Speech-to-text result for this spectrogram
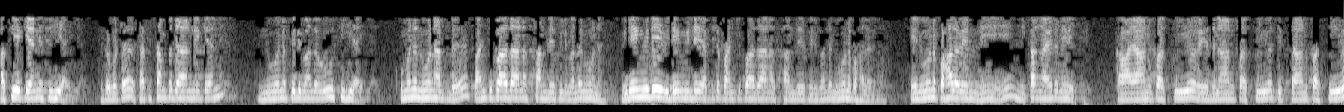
සතිය කියන්නේ සිහියයි. එතකොට සති සම්පජාන්නේ කියන්නේ නුවණ පිළිබඳ වූ සිහියයි. කුමන නුවණක්ද පංච උපාදානස්කන්ධය පිළිබඳ නුවණ. විදෙන් විදේ විදෙන් විදේ අපිට පංච උපාදානස්කන්ධය පිළිබඳ නුවණ පහළ වෙනවා. ඒ නුවණ පහළ වෙන්නේ නිකන් අයට නෙවෙයි. කායානුපස්සීව, වේදනානුපස්සීව, චිත්තානුපස්සීව,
